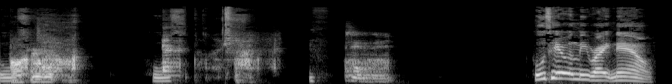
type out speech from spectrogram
Who's who's Who's here with me right now?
